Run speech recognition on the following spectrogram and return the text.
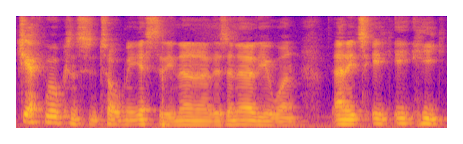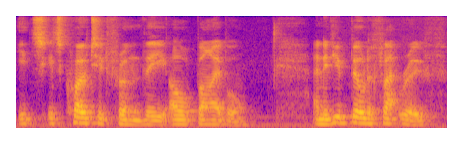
Jeff Wilkinson told me yesterday. No, no, no. There's an earlier one, and it's it, it, he it's it's quoted from the old Bible. And if you build a flat roof,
